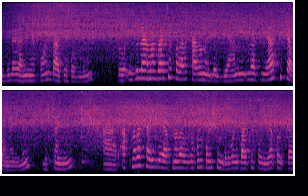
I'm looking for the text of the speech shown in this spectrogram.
এগুলার আমি এখন বাজে করব তো এগুলা আমার বাজে করার কারণ হইল গিয়া আমি এগুলা দিয়া পিঠা বানাইনি বুঝছেন? আর আপনারা চাইলে আপনারা ওরকম করে সুন্দর করে বাজে করিয়া তরকার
